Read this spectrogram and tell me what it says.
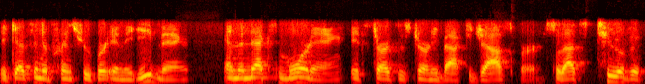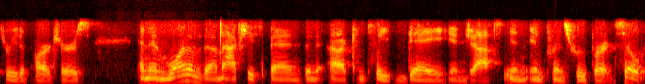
It gets into Prince Rupert in the evening, and the next morning it starts its journey back to Jasper. So that's two of the three departures. And then one of them actually spends a uh, complete day in, Jas- in, in Prince Rupert. So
